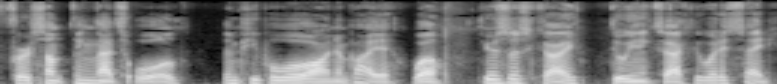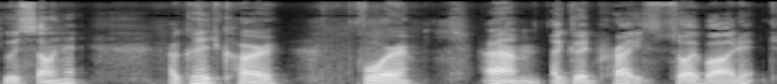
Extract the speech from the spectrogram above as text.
for something that's old then people will want to buy it. Well here's this guy doing exactly what i said. He was selling it a good car for um, a good price. So i bought it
